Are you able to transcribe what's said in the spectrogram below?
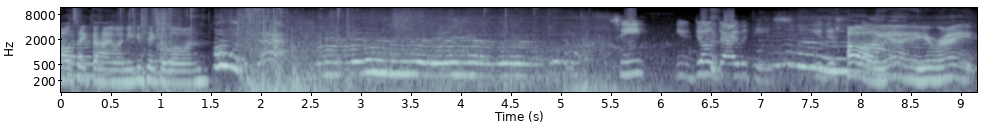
I'll take the high one. You can take the low one. What was that? See, you don't die with these. You just. Oh fly. yeah, you're right.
